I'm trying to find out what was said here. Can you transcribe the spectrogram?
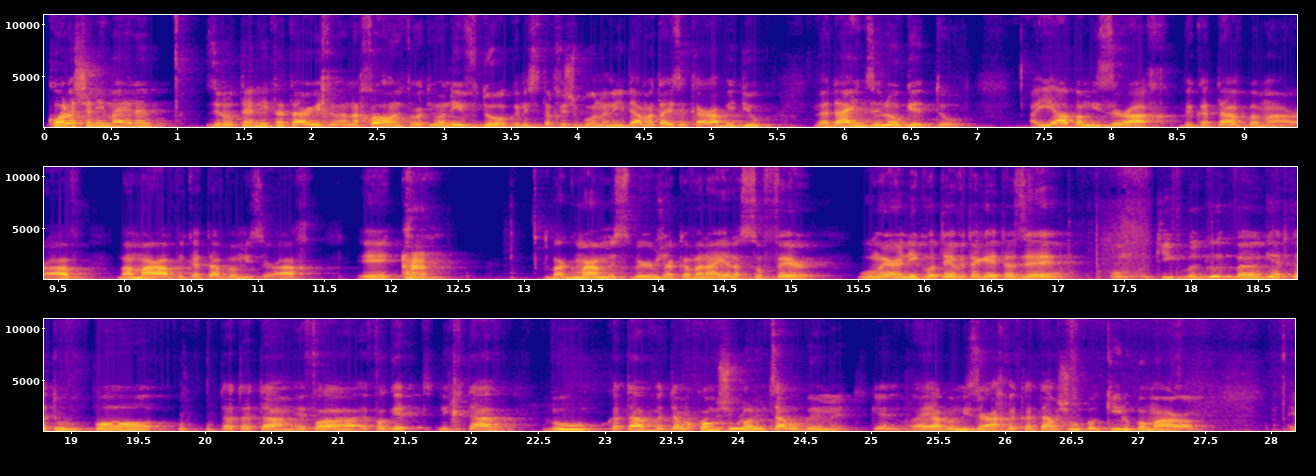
כל השנים האלה, זה נותן לי את התאריך הנכון, זאת אומרת אם אני אבדוק, אני אעשה את החשבון, אני אדע מתי זה קרה בדיוק, ועדיין זה לא גט טוב. היה במזרח וכתב במערב, במערב וכתב במזרח, אה, בגמרא מסבירים שהכוונה היא על הסופר, הוא אומר אני כותב את הגט הזה, כי בגט כתוב פה טה-טה-טם, איפה, איפה הגט נכתב, והוא כתב את המקום שהוא לא נמצא בו באמת, כן? הוא היה במזרח וכתב שהוא כאילו במערב. אמ,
